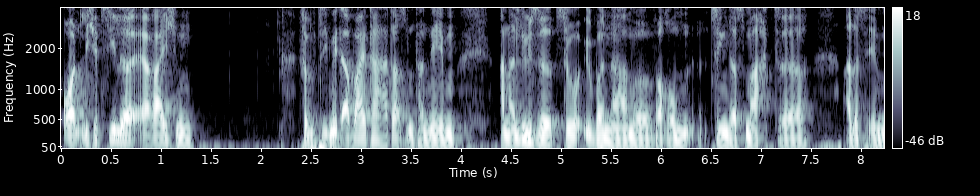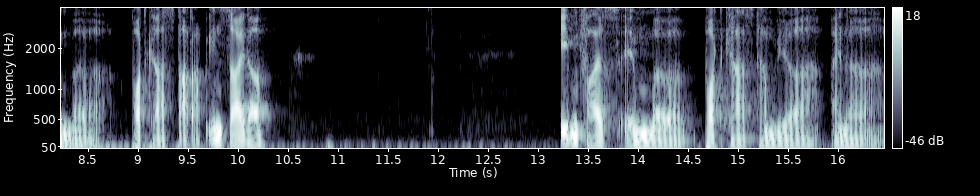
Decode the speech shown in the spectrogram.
ordentliche Ziele erreichen. 50 Mitarbeiter hat das Unternehmen. Analyse zur Übernahme, warum Zing das macht, äh, alles im äh, Podcast Startup Insider. Ebenfalls im äh, Podcast haben wir eine,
